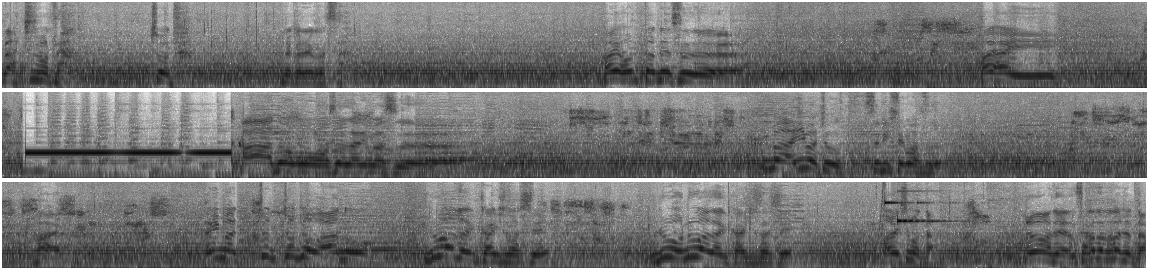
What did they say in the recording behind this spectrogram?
あちょっと待った。ちょっと待った。なんかでかった。はい堀田です。はいはい。ああどうもお世話になります。今今ちょっと釣りしてます。はい。今ちょちょっとあのルアーだけ回収させて。ルルアーだけ回収させて。あれしまった。うん待って魚かかっちゃった。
